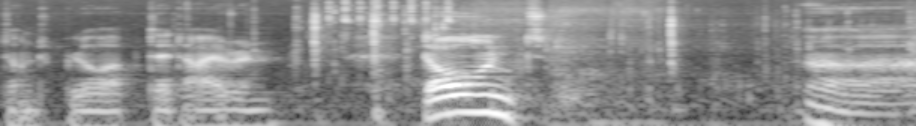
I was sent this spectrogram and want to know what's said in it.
Don't blow up that iron. Don't! Uh.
